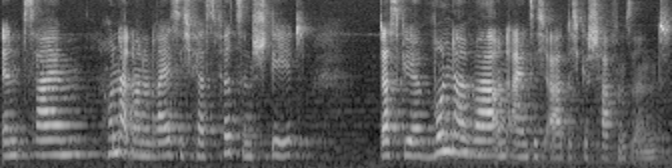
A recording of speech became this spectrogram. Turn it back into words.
In Psalm 139, Vers 14 steht, dass wir wunderbar und einzigartig geschaffen sind.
